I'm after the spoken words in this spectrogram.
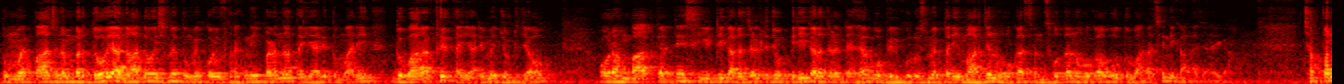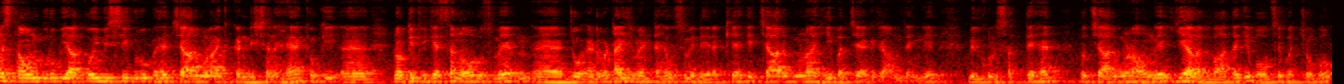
तुम पाँच नंबर दो या ना दो, इसमें तुम्हें कोई फ़र्क नहीं पड़ना। तैयारी तुम्हारी दोबारा फिर तैयारी में जुट जाओ। और हम बात करते हैं सीईटी का रिज़ल्ट जो प्री का रिज़ल्ट है, वो बिल्कुल उसमें परिमार्जन होगा, संशोधन होगा, वो दोबारा से निकाला जाएगा। छप्पन स्थावन ग्रुप या कोई भी सी ग्रुप है, चार गुणा की कंडीशन है, क्योंकि नोटिफिकेशन और उसमें जो एडवर्टाइजमेंट है, उसमें दे रखी है कि चार गुणा ही बच्चे एग्ज़ाम देंगे। बिल्कुल सत्य है तो चार गुणा होंगे। ये अलग बात है कि बहुत से बच्चों को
